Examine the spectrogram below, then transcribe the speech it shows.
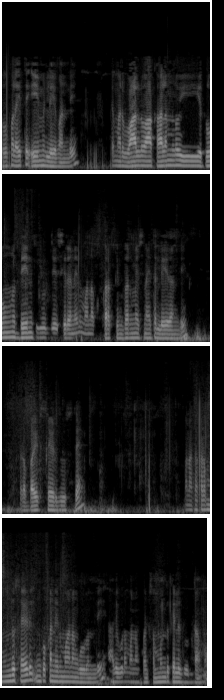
లోపల అయితే ఏమి లేవండి. అంటే మరి వాళ్ళు ఆ కాలంలో ఈ రూమ్ను దేనికి యూజ్ చేసారు అనేది మనకు కరెక్ట్ ఇన్ఫర్మేషన్ అయితే లేదండి. ఇక్కడ బయట సైడ్ చూస్తే మనకు అక్కడ ముందు సైడ్ ఇంకొక నిర్మాణం కూడా ఉంది. అది కూడా మనం కొంచెం ముందుకెళ్ళి చూద్దాము.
